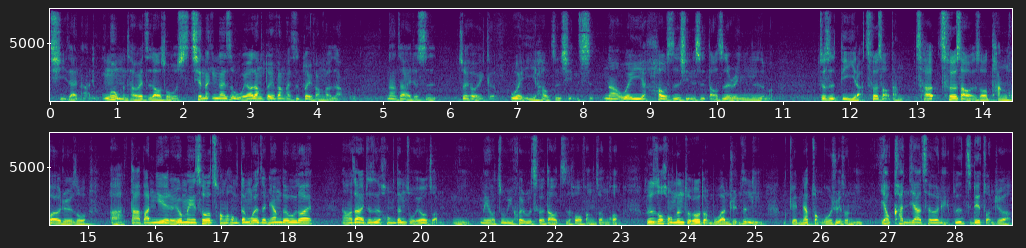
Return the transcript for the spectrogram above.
骑在哪里，因为我们才会知道说，我现在应该是我要让对方，还是对方要让我。那再来就是最后一个，位一好自行驶。那位一好自行驶导致的原因是什么？就是第一啦，车少当车车少的时候贪快，会觉得说啊，大半夜的又没车，闯红灯会怎样，对不对？然后再来就是红灯左右转，你没有注意汇入车道之后方状况，不是说红灯左右转不安全，是你给人家转过去的时候，你要看一下车呢，不是直接转就好。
